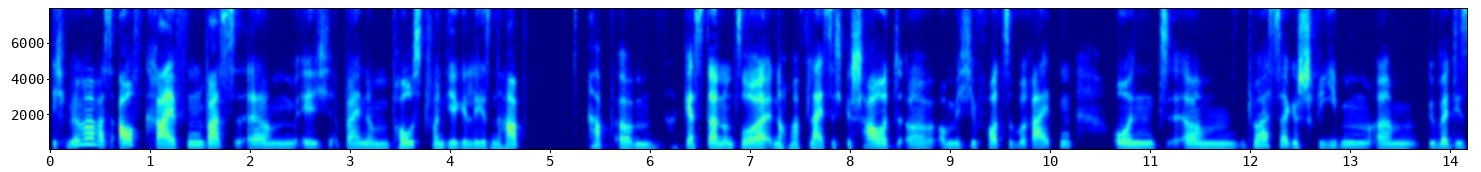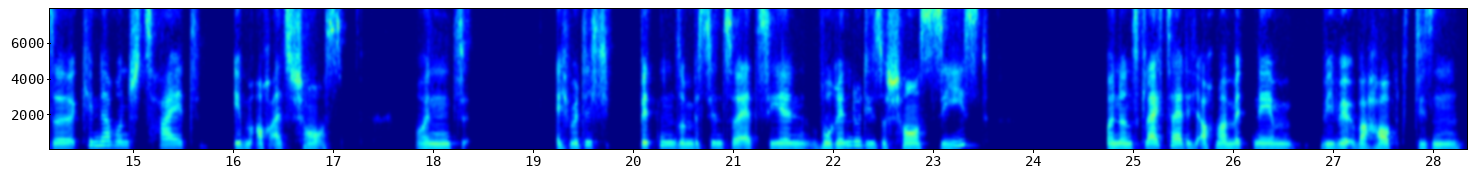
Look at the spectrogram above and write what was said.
ich will mal was aufgreifen, was ähm, ich bei einem Post von dir gelesen habe. Habe ähm, gestern und so nochmal fleißig geschaut, äh, um mich hier vorzubereiten. Und ähm, du hast da geschrieben ähm, über diese Kinderwunschzeit eben auch als Chance. Und ich würde dich bitten, so ein bisschen zu erzählen, worin du diese Chance siehst und uns gleichzeitig auch mal mitnehmen, wie wir überhaupt diesen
